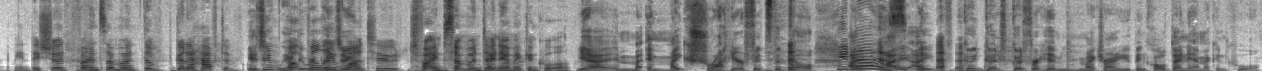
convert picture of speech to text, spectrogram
I mean, they should find someone. They're going to have to Is it weird hopefully considering- want to find someone dynamic and cool. Yeah, and, and Mike Schreiner fits the bill. He I, I, does. I, good, good, good for him, Mike Schreiner. You've been called dynamic and cool.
